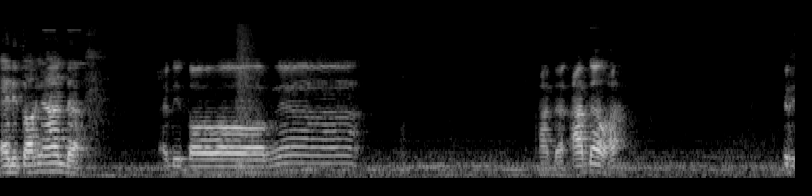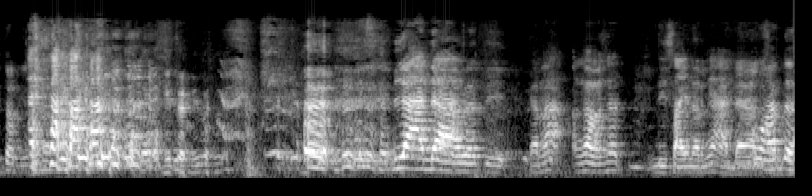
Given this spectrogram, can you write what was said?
editornya ada? Editornya ada ada lah. Editor gimana? Iya ada berarti. Karena enggak maksudnya desainernya ada oh ada.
